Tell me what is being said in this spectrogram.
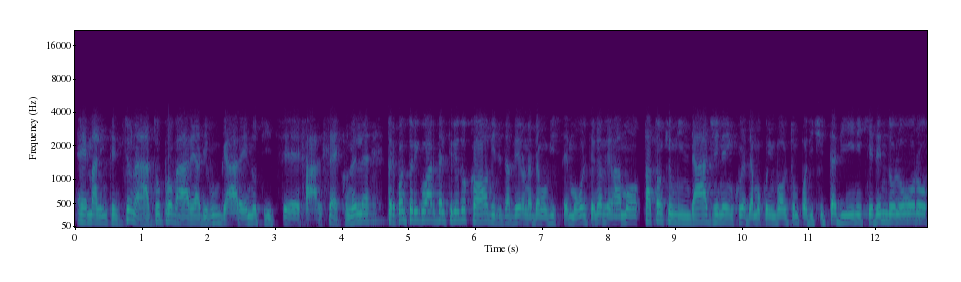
è malintenzionato provare a divulgare notizie false. Ecco, nel, per quanto riguarda il periodo Covid, davvero ne abbiamo viste molte. Noi avevamo fatto anche un'indagine in cui abbiamo coinvolto un po' di cittadini chiedendo loro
